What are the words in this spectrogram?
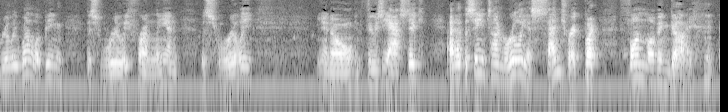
really well of being this really friendly and this really, you know, enthusiastic, and at the same time really eccentric, but fun-loving guy.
